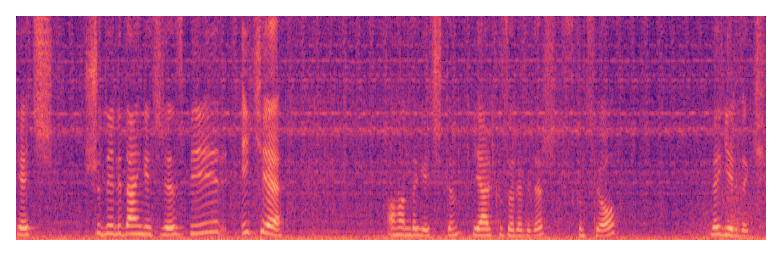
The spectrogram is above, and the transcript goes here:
Geç. Şu deliden geçeceğiz. Bir, iki. Aha da geçtim. Diğer kız ölebilir. Sıkıntı yok. Ve girdik.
